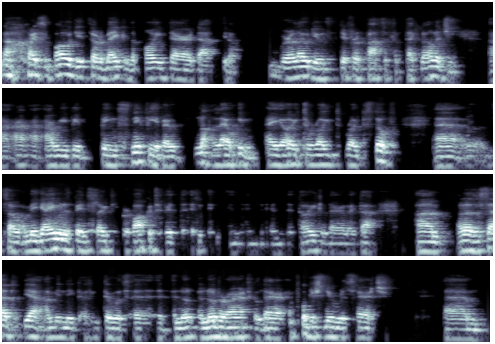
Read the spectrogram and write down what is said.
No, I suppose you're sort of making the point there that, you know, we're allowed to use different facets of technology. Are, are, are we be, being sniffy about not allowing AI to write write stuff? Uh, so I mean, Eamon has been slightly provocative in, in, in, in, the title there like that. Um, and as I said, yeah, I mean, I think there was a, a, another article there and published new research. Um,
